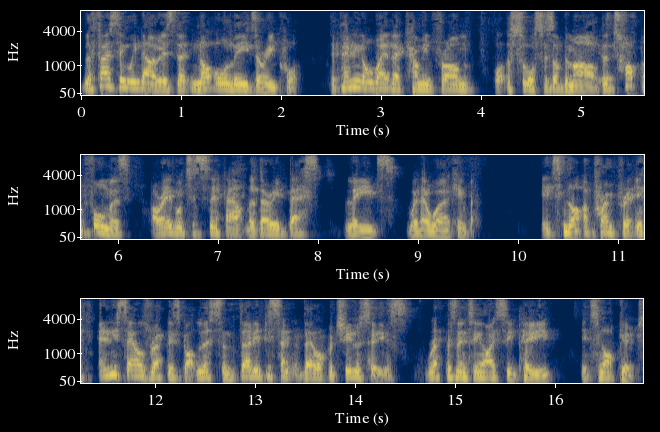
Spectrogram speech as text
the first thing we know is that not all leads are equal. Depending on where they're coming from, what the sources of them are, the top performers are able to sniff out the very best leads where they're working. It's not appropriate if any sales rep has got less than 30% of their opportunities representing ICP it's not good.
